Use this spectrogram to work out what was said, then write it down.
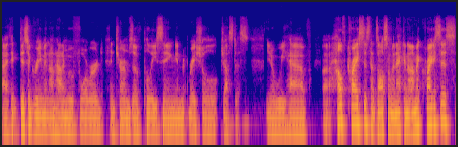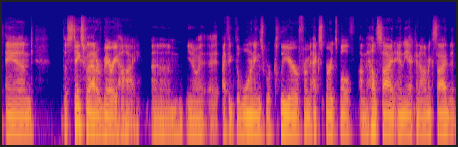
I think, disagreement on how to move forward in terms of policing and racial justice. You know, we have a health crisis that's also an economic crisis, and the stakes for that are very high. Um, I, think the warnings were clear from experts both on the health side and the economic side that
